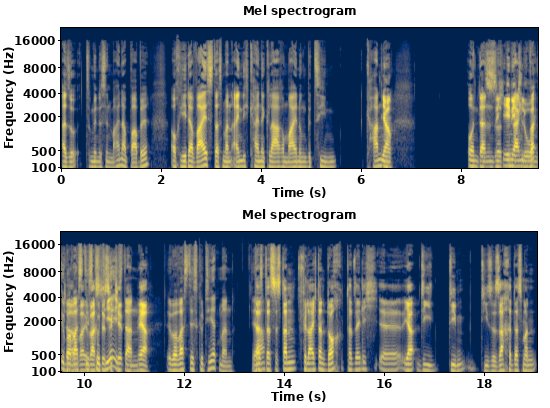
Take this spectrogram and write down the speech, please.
also zumindest in meiner Bubble, auch jeder weiß, dass man eigentlich keine klare Meinung beziehen kann. Ja. Und dann es sich eh nicht lohnt. über ja, was was diskutiere ich diskutiert man? dann? Ja. Über was diskutiert man? Ja. Das, das ist dann vielleicht dann doch tatsächlich äh, ja die die diese Sache, dass man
